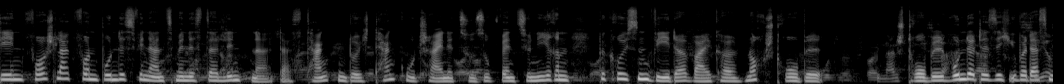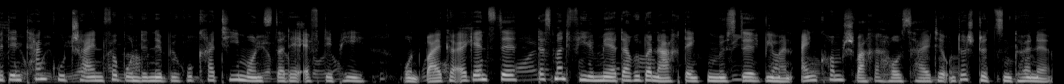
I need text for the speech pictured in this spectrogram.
Den Vorschlag von Bundesfinanzminister Lindner, das Tanken durch Tankgutscheine zu subventionieren, begrüßen weder Walker noch Strobel. Strobel wunderte sich über das mit den Tankgutscheinen verbundene Bürokratiemonster der FDP. Und Walker ergänzte, dass man viel mehr darüber nachdenken müsste, wie man einkommensschwache Haushalte unterstützen könne.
